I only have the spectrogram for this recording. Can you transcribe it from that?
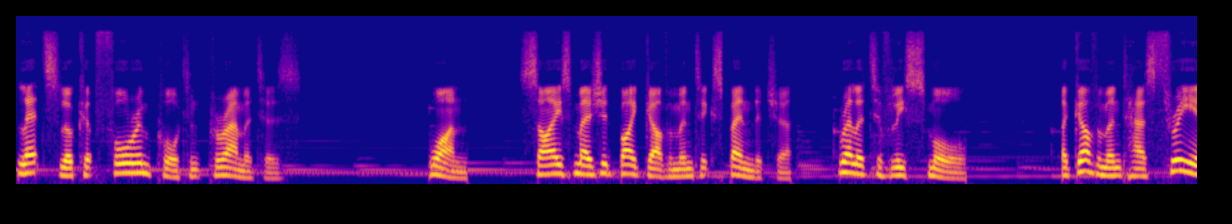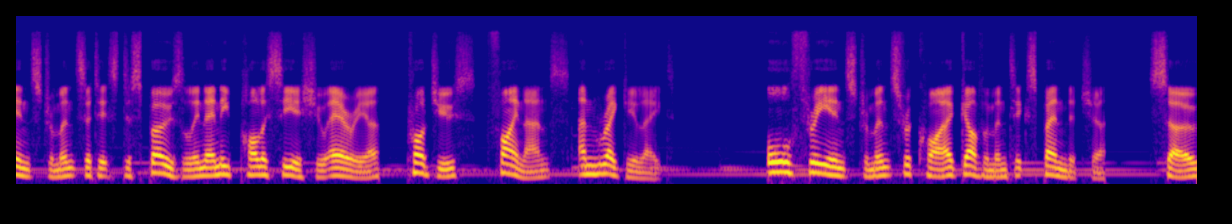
Let's look at four important parameters. 1. Size measured by government expenditure. Relatively small. A government has three instruments at its disposal in any policy issue area produce, finance, and regulate. All three instruments require government expenditure. So,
